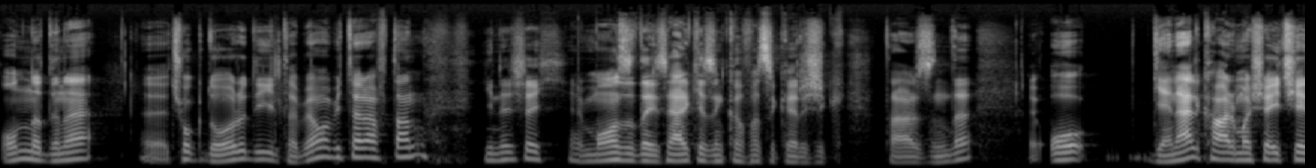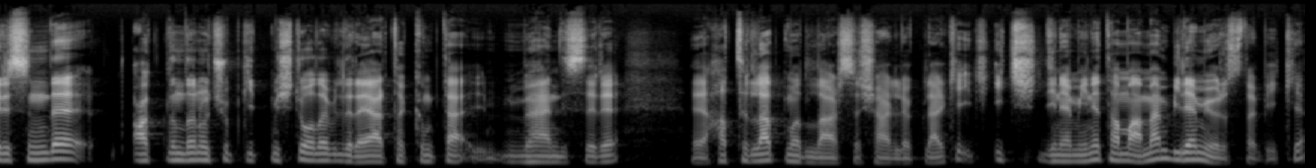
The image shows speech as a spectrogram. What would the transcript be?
onun adına e, çok doğru değil tabii. Ama bir taraftan yine şey Monza'dayız herkesin kafası karışık tarzında. E, O genel karmaşa içerisinde aklından uçup gitmiş de olabilir eğer takım mühendisleri e, hatırlatmadılarsa Charles Leclerc'i iç, iç dinamiğini tamamen bilemiyoruz tabii ki.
